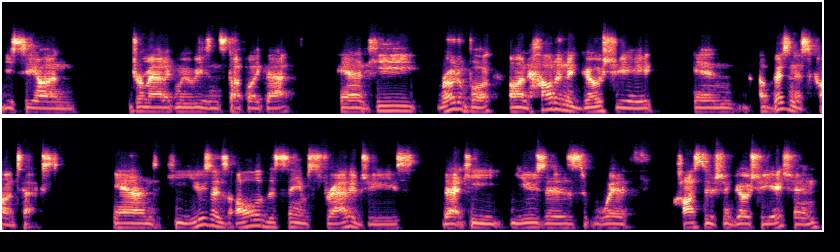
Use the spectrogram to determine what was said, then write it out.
you see on dramatic movies and stuff like that. And he wrote a book on how to negotiate in a business context. And he uses all of the same strategies that he uses with hostage negotiation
